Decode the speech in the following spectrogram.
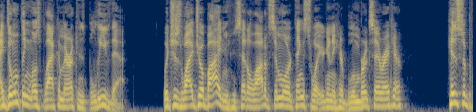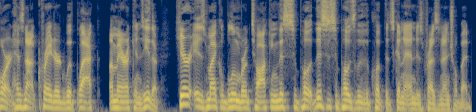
I don't think most black Americans believe that, which is why Joe Biden, who said a lot of similar things to what you're going to hear Bloomberg say right here, his support has not cratered with black Americans either. Here is Michael Bloomberg talking. This, suppo- this is supposedly the clip that's going to end his presidential bid.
